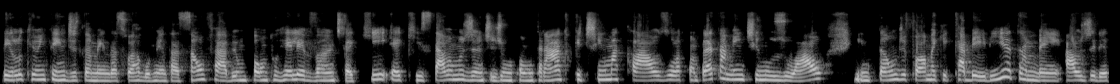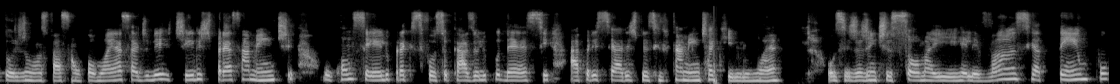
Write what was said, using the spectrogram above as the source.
pelo que eu entendi também da sua argumentação, Fábio, um ponto relevante aqui é que estávamos diante de um contrato que tinha uma cláusula completamente inusual, então, de forma que caberia também aos diretores numa situação como essa advertir expressamente o conselho para que, se fosse o caso, ele pudesse apreciar especificamente aquilo, não é? Ou seja, a gente soma aí relevância, tempo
